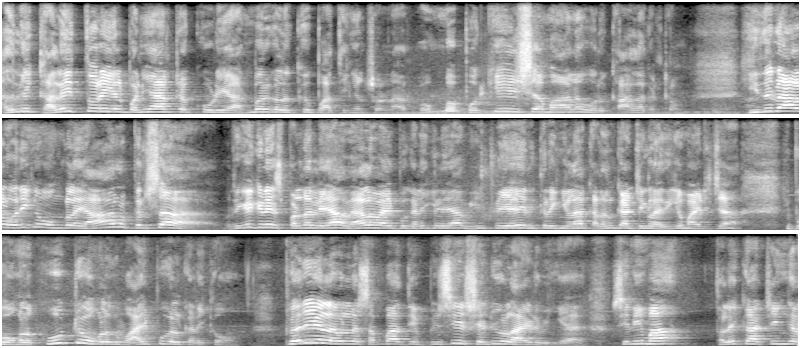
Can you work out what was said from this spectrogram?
அதுவே கலைத்துறையில் பணியாற்றக்கூடிய அன்பர்களுக்கு பார்த்தீங்கன்னு சொன்னால் ரொம்ப பொக்கிஷமான ஒரு காலகட்டம். இது நாள் வரைக்கும் உங்களை யாரும் பெருசாக ரிகக்னைஸ் பண்ணலையா? வேலை வாய்ப்பு கிடைக்கலையா? வீட்டிலையே இருக்கிறீங்களா? கடன் காட்சிகள் அதிகமாகிடுச்சா இப்போ உங்களை கூப்பிட்டு உங்களுக்கு வாய்ப்புகள் கிடைக்கும். பெரிய லெவலில் சம்பாத்தியம் பிஸி ஷெட்யூல் ஆகிடுவீங்க சினிமா தொலைக்காட்சிங்கிற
